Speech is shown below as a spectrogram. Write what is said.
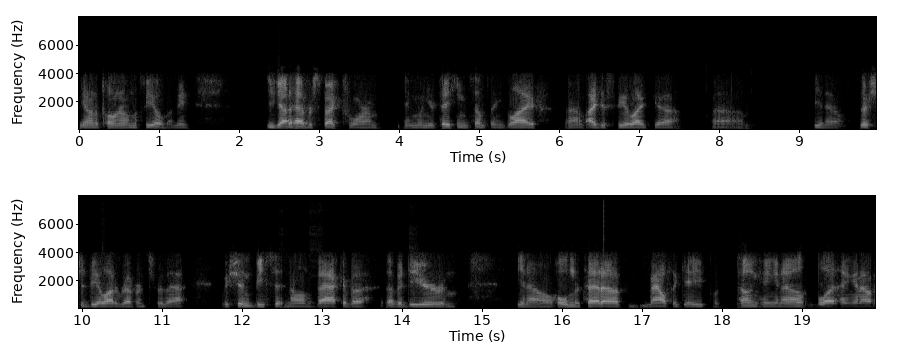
you know an opponent on the field. I mean, you got to have respect for him, and when you're taking something's life, um, I just feel like, uh, um, you know, there should be a lot of reverence for that. We shouldn't be sitting on the back of a of a deer and you know holding its head up, mouth agape, with tongue hanging out, blood hanging out.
